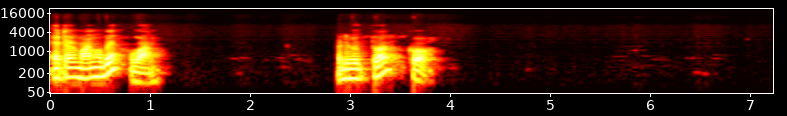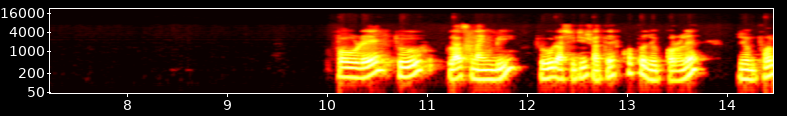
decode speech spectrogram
এটার মান হবে ওয়ান সঠিক উত্তর ক। A two plus nine B, two রাশিটির সাথে কত যোগ করলে যোগফল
